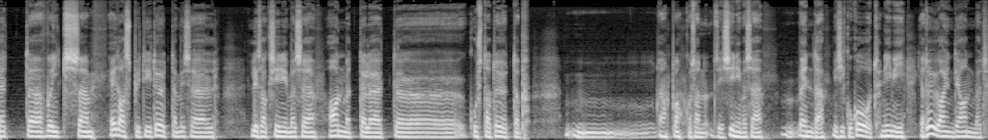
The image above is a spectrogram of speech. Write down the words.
et võiks edaspidi töötamisel lisaks inimese andmetele, et äh, kus ta töötab, noh, noh, kus on siis inimese enda isikukood, nimi ja tööandja andmed,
